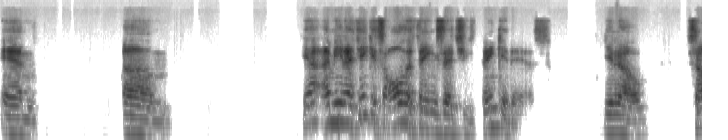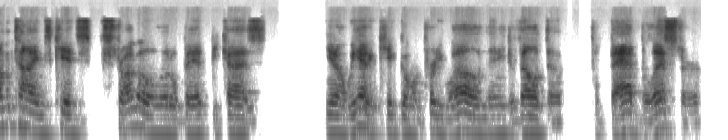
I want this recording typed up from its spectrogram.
and, um, yeah, I mean, I think it's all the things that you think it is. You know, sometimes kids struggle a little bit because, you know, we had a kid going pretty well and then he developed a, bad blister,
